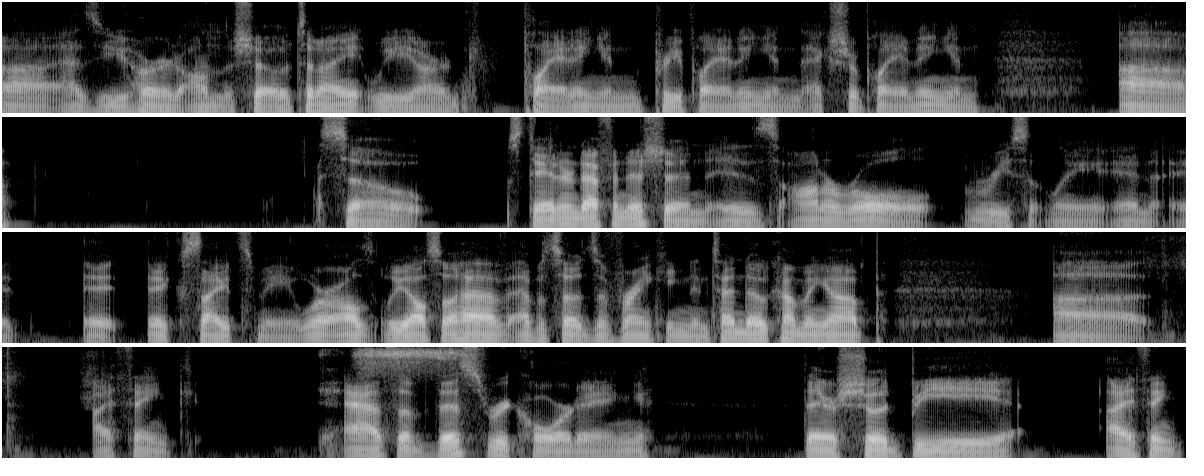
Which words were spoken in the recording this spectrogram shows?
uh, as you heard on the show tonight. We are planning and pre-planning and extra planning, and uh, so standard definition is on a roll recently, and it it excites me. We're all we also have episodes of ranking Nintendo coming up. Uh, I think as of this recording, there should be, I think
